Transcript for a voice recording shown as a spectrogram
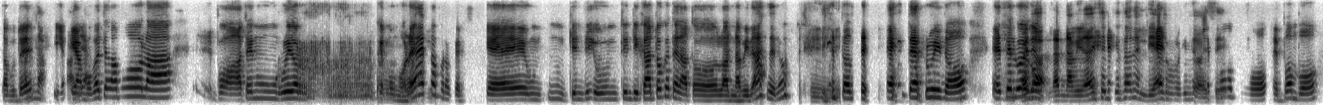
¿sabe usted? Y, y al moverte la bola, eh, pues hacen un ruido que es muy molesto, pero que, que es un, un, un sindicato que te da todas las navidades, ¿no? Sí. Y entonces, este ruido, este luego, Bueno, las navidades empiezan el día del ruido el ese. bombo, el bombo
